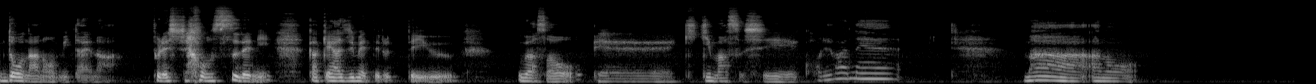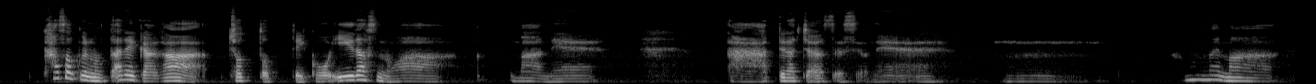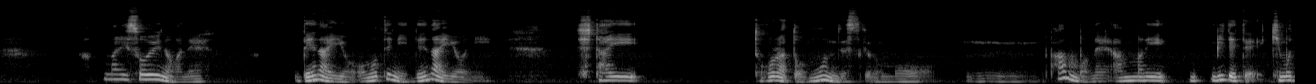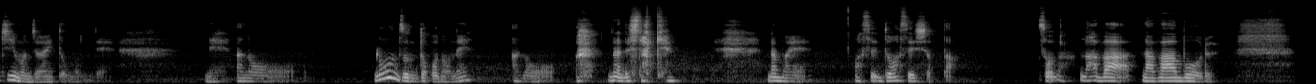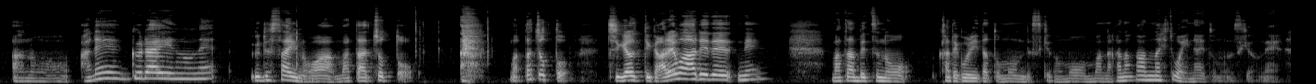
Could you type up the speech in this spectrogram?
どうなの？みたいなプレッシャーをすでにかけ始めてるっていう噂を、えー聞きますしこれはねまああの家族の誰かがちょっとってこう言い出すのはまあねあーってなっちゃうやつですよね。うんあんまりまああんまりそういうのがね出ないよう表に出ないようにしたいところだと思うんですけども、うん、ファンもねあんまり見てて気持ちいいもんじゃないと思うんでねあのロンズのとこのねあの 何でしたっけ？名前忘れど忘れしちゃった。そうだラバーラバーボール。あのあれぐらいのねうるさいのはまたちょっとまたちょっと違うっていうかあれはあれでねまた別のカテゴリーだと思うんですけども、まあ、なかなかあんな人はいないと思うんですけどね。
